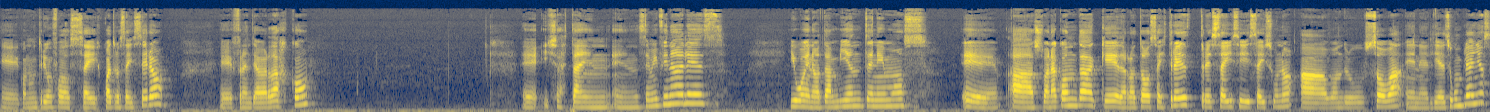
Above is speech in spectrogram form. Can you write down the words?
eh, con un triunfo 6-4-6-0 eh, frente a Verdasco. y ya está en, en, semifinales. Y bueno, también tenemos a Joana Conta que derrotó 6-3, 3-6 y 6-1 a Bondrusova en el día de su cumpleaños.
